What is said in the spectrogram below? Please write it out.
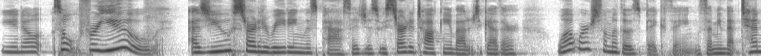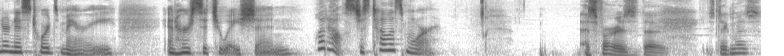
You know, so for you, as you started reading this passage, as we started talking about it together, what were some of those big things? I mean, that tenderness towards Mary and her situation. What else? Just tell us more. As far as the stigmas?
